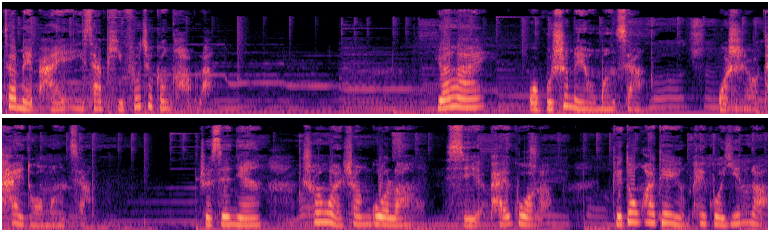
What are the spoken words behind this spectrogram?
再美白一下皮肤就更好了。原来我不是没有梦想，我是有太多梦想。这些年，春晚上过了，戏也拍过了，给动画电影配过音了，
